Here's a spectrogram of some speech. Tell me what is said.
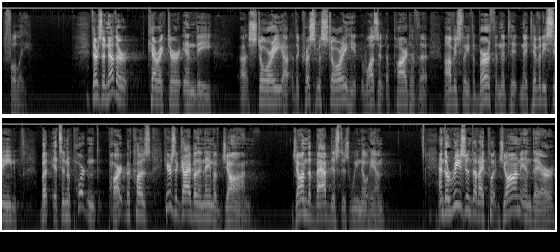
fully. There's another character in the uh, story, uh, the Christmas story. He wasn't a part of the, obviously, the birth and the t- nativity scene, but it's an important part because here's a guy by the name of John. John the Baptist, as we know him. And the reason that I put John in there,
